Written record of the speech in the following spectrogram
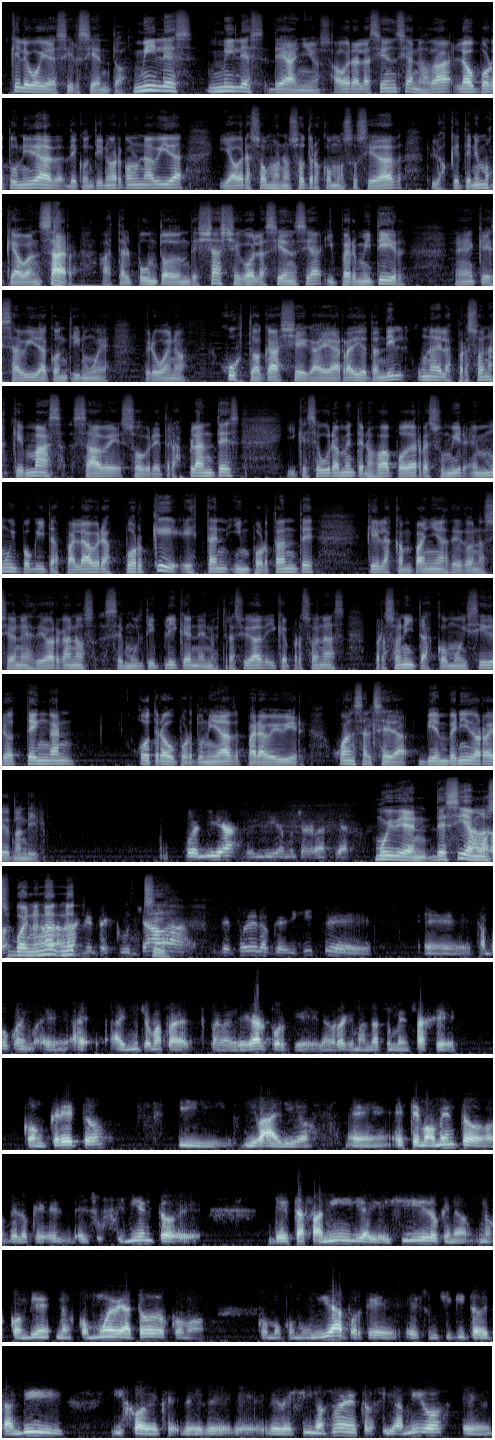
¿qué le voy a decir? Cientos, miles, miles de años. Ahora la ciencia nos da la oportunidad de continuar con una vida y ahora somos nosotros como sociedad los que tenemos que avanzar hasta el punto donde ya llegó la ciencia y permitir eh, que esa vida continúe. Pero bueno, justo acá llega eh, a Radio Tandil una de las personas que más sabe sobre trasplantes y que seguramente nos va a poder resumir en muy poquitas palabras por qué es tan importante que las campañas de donaciones de órganos se multipliquen en nuestra ciudad y que personas, personitas como Isidro tengan otra oportunidad para vivir. Juan Salceda, bienvenido a Radio Tandil. Buen día, buen día, muchas gracias. Muy bien, decíamos, bueno, no, no, que te escuchaba, después de lo que dijiste, eh, tampoco eh, hay, mucho más para, para, agregar porque la verdad que mandaste un mensaje concreto y, y válido eh, este momento de lo que el, sufrimiento de, esta familia y de Isidro que nos, conviene, nos conmueve a todos como, como comunidad porque es un chiquito de Tandil, hijo de, de, vecinos nuestros y de amigos, eh,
